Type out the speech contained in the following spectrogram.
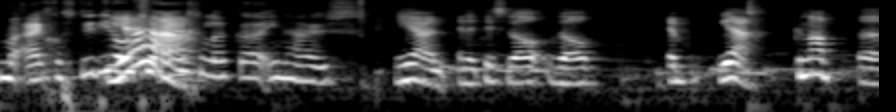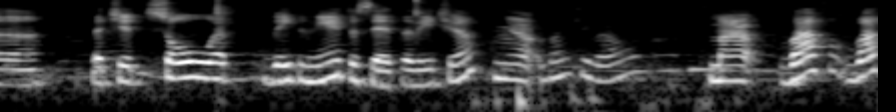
Mijn eigen studiootje Ja. eigenlijk eh, in huis. ja, en het is wel, wel en, ja, knap eh, dat je het zo hebt weten neer te zetten, weet je. Ja, dankjewel. Maar waarvoor, wat,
